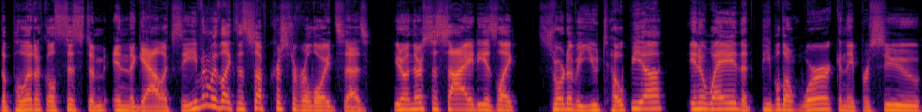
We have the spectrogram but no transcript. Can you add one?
the political system in the galaxy, even with like the stuff Christopher Lloyd says, you know, and their society is like sort of a utopia in a way that people don't work and they pursue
